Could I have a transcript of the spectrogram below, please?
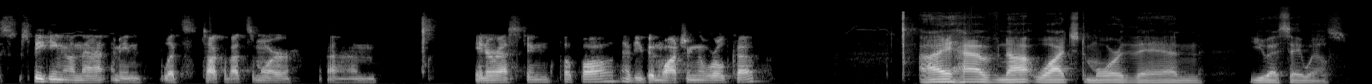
speaking on that, I mean, let's talk about some more um, interesting football. Have you been watching the World Cup? I have not watched more than USA Wales,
